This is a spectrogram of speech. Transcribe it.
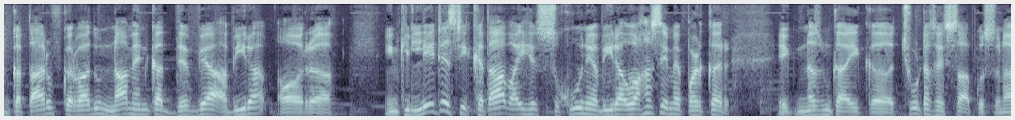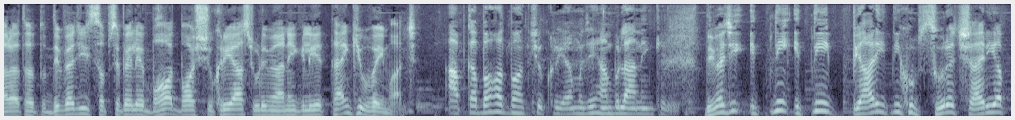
उनका तारुफ करवा दूँ, नाम है इनका दिव्या अबीरा और इनकी लेटेस्ट एक किताब आई है, सुकून अबीरा, वहाँ से मैं पढ़कर एक नज्म का एक छोटा सा हिस्सा आपको सुना रहा था। तो दिव्या जी, सबसे पहले बहुत बहुत शुक्रिया स्टूडियो में आने के लिए। थैंक यू वेरी मच आपका बहुत बहुत शुक्रिया मुझे यहाँ बुलाने के लिए। दिव्या जी इतनी इतनी प्यारी इतनी खूबसूरत शायरी आप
